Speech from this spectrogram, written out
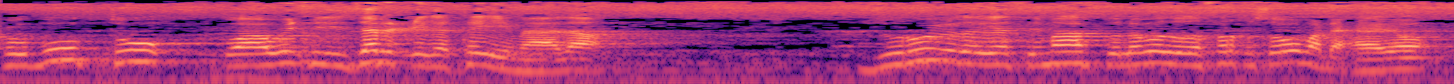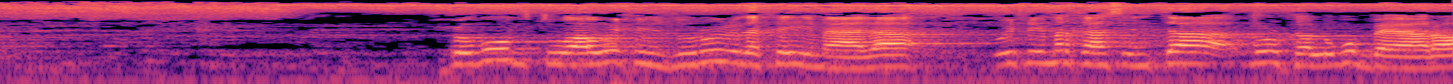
xubuubtu waa wixii zarciga ka yimaada zuruucda iyo himaartu labadooda farqi soo uma dhexeeyo. Xubuubtu waa wixii zuruucda ka yimaada wixii markaas inta dhulka lagu beero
